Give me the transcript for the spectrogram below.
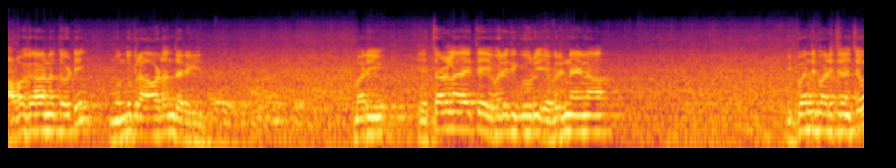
అవగాహనతోటి ముందుకు రావడం జరిగింది. మరియు ఇతరులనైతే ఎవరిది గురి ఎవరినైనా ఇబ్బంది పరిచినచో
